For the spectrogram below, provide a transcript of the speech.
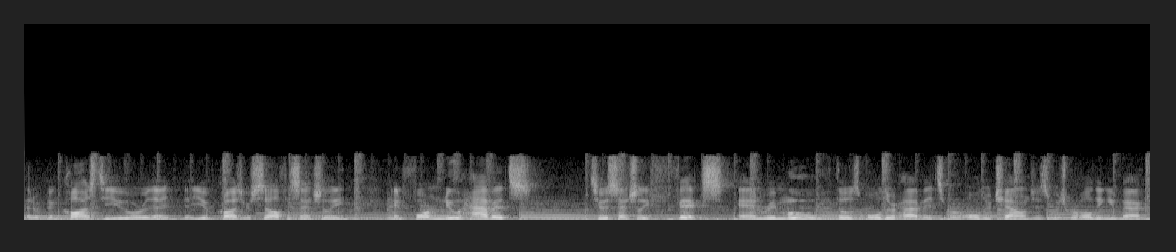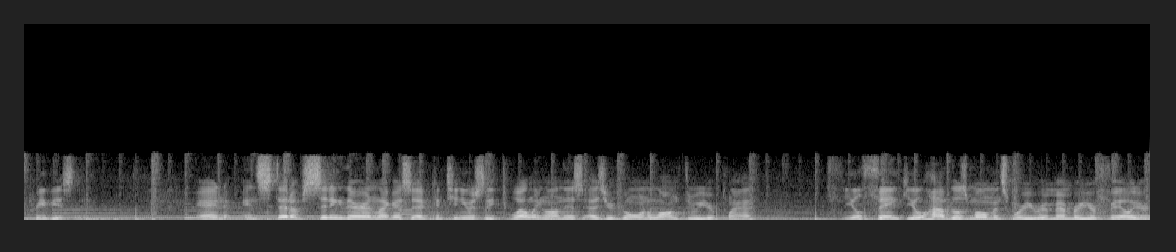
that have been caused to you or that, that you have caused yourself essentially, and form new habits to essentially fix and remove those older habits or older challenges which were holding you back previously. And instead of sitting there and, like I said, continuously dwelling on this as you're going along through your plan, you'll think, you'll have those moments where you remember your failure.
